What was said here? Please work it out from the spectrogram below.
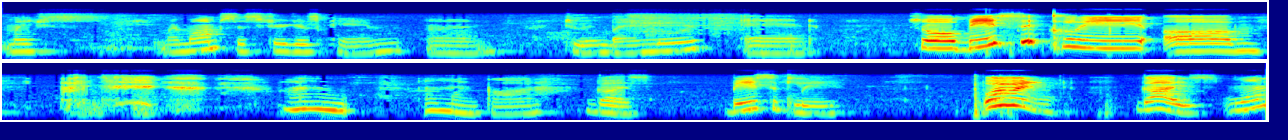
my my mom's sister just came and to in Bangalore and so basically um I'm oh my god guys basically wait wait Guys, one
